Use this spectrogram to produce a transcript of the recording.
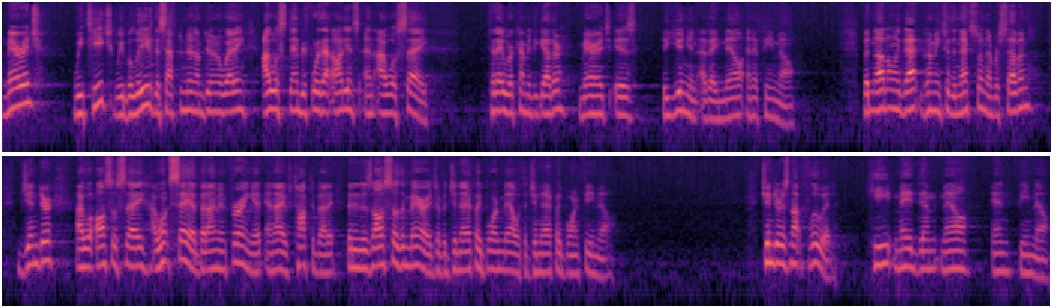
Marriage, we teach, we believe. This afternoon, I'm doing a wedding. I will stand before that audience and I will say, Today we're coming together. Marriage is the union of a male and a female. But not only that, coming to the next one, number seven, gender, I will also say, I won't say it, but I'm inferring it, and I've talked about it, but it is also the marriage of a genetically born male with a genetically born female. Gender is not fluid. He made them male and female.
